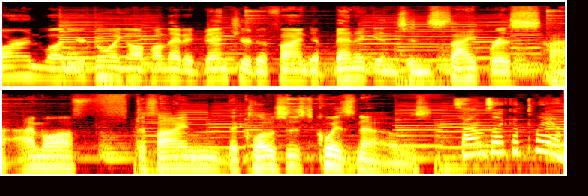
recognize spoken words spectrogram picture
Lauren, while you're going off on that adventure to find a Bennigan's in Cyprus, I'm off to find the closest Quiznos. Sounds like a plan.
